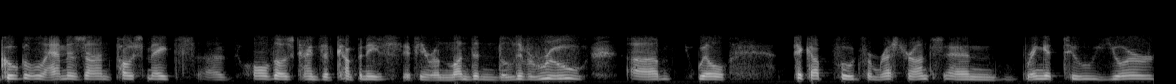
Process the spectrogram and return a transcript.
Google, Amazon, Postmates, uh, all those kinds of companies. If you're in London, Deliveroo um, will pick up food from restaurants and bring it to your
